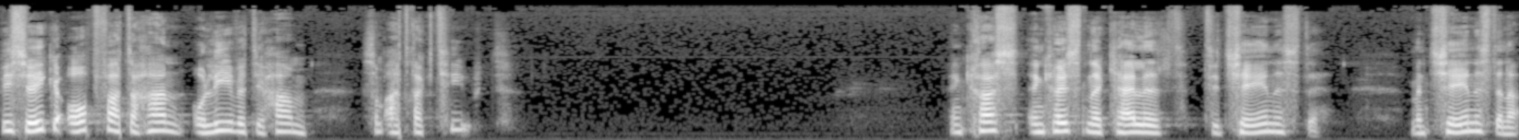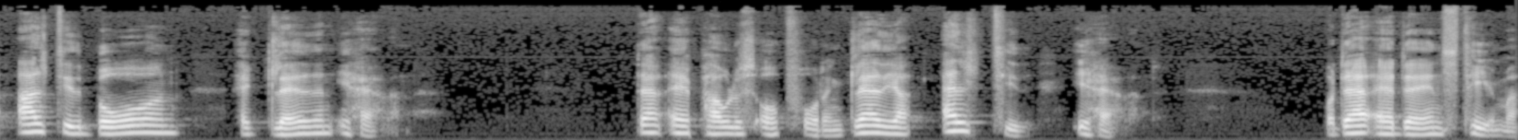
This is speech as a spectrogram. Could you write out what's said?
Hvis jeg ikke opfatter han og livet til ham som attraktivt? En, krist, en kristen er kaldet til tjeneste, men tjenesten er altid borgen af glæden i Herren. Der er Paulus opfordring. Glæd jer altid i Herren. Og der er dagens tema.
